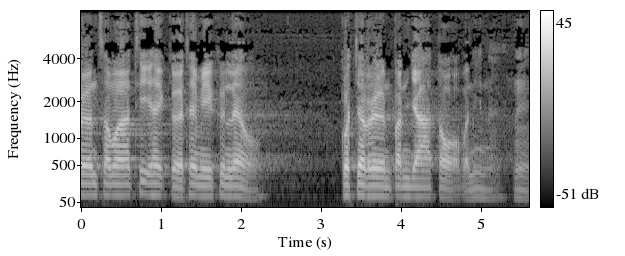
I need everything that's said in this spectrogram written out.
ริญสมาธิให้เกิดให้มีขึ้นแล้ว ก็เจริญปัญญาต่อวันนี้นะนี่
